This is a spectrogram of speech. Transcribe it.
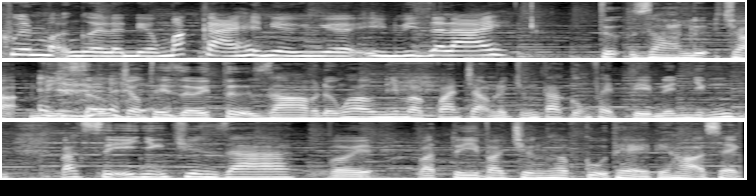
khuyên mọi người là niềng mắc cài hay niềng Invisalign? Tự do lựa chọn mình sống trong thế giới tự do và đúng không? Nhưng mà quan trọng là chúng ta cũng phải tìm đến những bác sĩ những chuyên gia với và tùy vào trường hợp cụ thể thì họ sẽ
